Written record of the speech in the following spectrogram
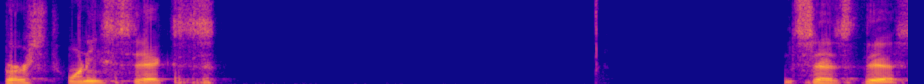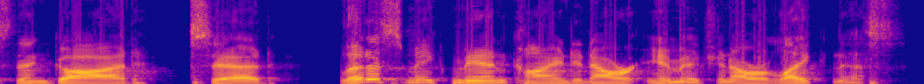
verse 26, it says this Then God said, Let us make mankind in our image, in our likeness.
